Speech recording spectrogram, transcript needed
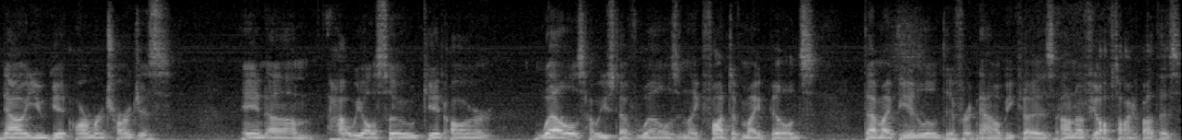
Now you get armor charges, and um, how we also get our wells. How we used to have wells and like font of might builds. That might be a little different now because I don't know if y'all have talked about this,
